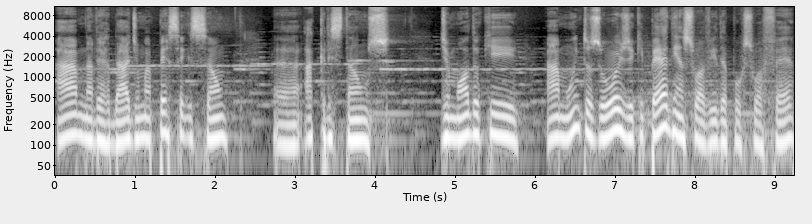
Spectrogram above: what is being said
há, na verdade, uma perseguição uh, a cristãos, de modo que há muitos hoje que perdem a sua vida por sua fé,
